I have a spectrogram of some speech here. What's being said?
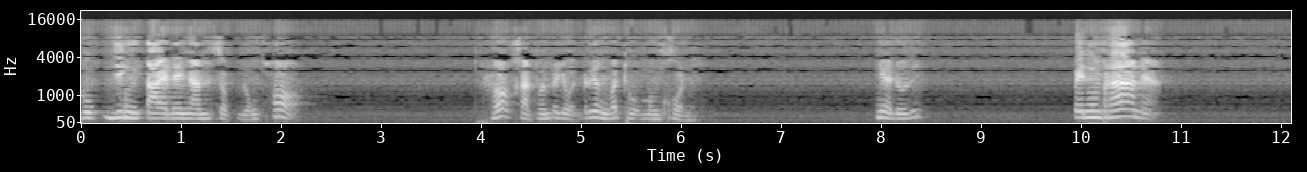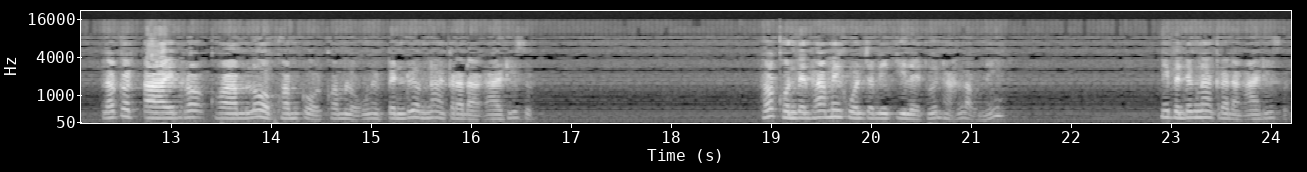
ถูกยิงตายในงานศพหลวงพ่อ เพราะขาดผลประโยชน์เรื่องวัตถุมงคล เนี่ยดูสิเป็นพระเนี่ย แล้วก็ตายเพราะความโลภความโกรธความหลงเนี่ยเป็นเรื่องน่ากระดากอายที่สุด เพราะคนเป็นพระไม่ควรจะมีกิเลสพื้นฐานเหล่านี้ นี่เป็นเรื่องน่ากระดากอายที่สุด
